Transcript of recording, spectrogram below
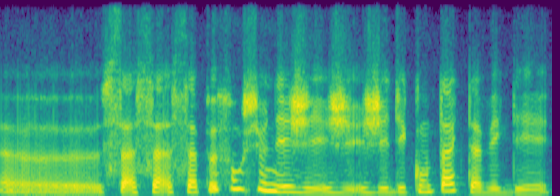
euh, ça, peut fonctionner. J'ai des contacts avec des,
